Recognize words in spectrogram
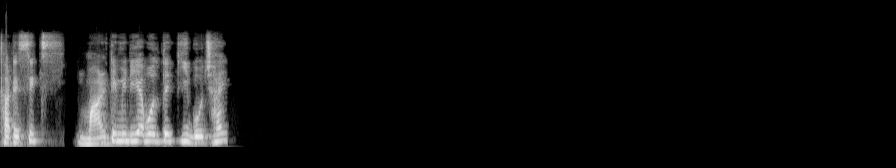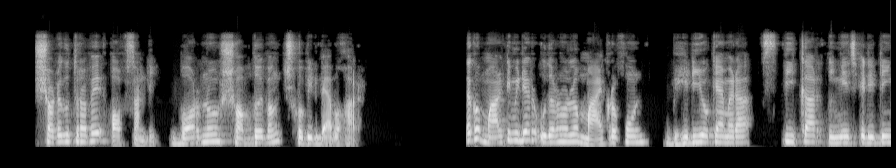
থার্টি সিক্স মাল্টিমিডিয়া বলতে কি বোঝায়? সঠিক উত্তর হবে অপশন ডি বর্ণ, শব্দ এবং ছবির ব্যবহার। দেখো মাল্টিমিডিয়ার উদাহরণ হলো microphone video camera speaker image editing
